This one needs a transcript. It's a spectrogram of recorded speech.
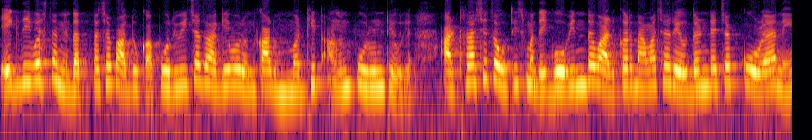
एक दिवस त्याने दत्ताच्या पादुका पूर्वीच्या जागेवरून काढून मठीत आणून पुरून ठेवल्या. अठराशे चौतीसमध्ये गोविंद वाडकर नावाच्या रेवदंड्याच्या कोळ्याने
